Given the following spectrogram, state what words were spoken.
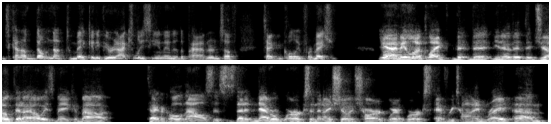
it's kind of dumb not to make it if you're actually seeing into the patterns of technical information. Yeah, um, I mean, look, like the the you know the the joke that I always make about technical analysis is that it never works, and then I show a chart where it works every time, right? Um,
